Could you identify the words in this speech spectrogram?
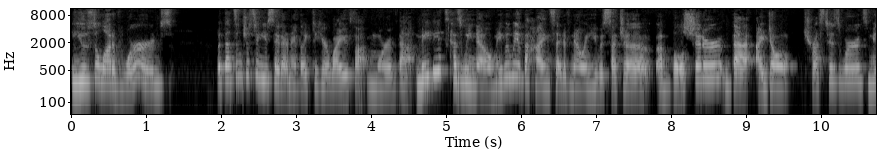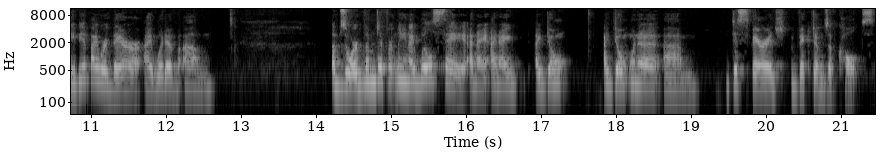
used a lot of words, but that's interesting you say that. And I'd like to hear why you thought more of that. Maybe it's because we know, maybe we have the hindsight of knowing he was such a, a bullshitter that I don't trust his words. Maybe if I were there, I would have um, absorbed them differently. And I will say, and I, and I, I don't, I don't want to um, disparage victims of cults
